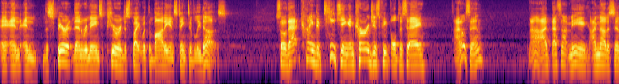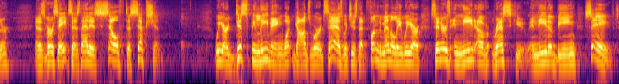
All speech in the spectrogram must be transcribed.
and, and the spirit then remains pure despite what the body instinctively does. So that kind of teaching encourages people to say, I don't sin. Nah, that's not me. I'm not a sinner. And as verse 8 says, that is self deception. We are disbelieving what God's word says, which is that fundamentally we are sinners in need of rescue, in need of being saved.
